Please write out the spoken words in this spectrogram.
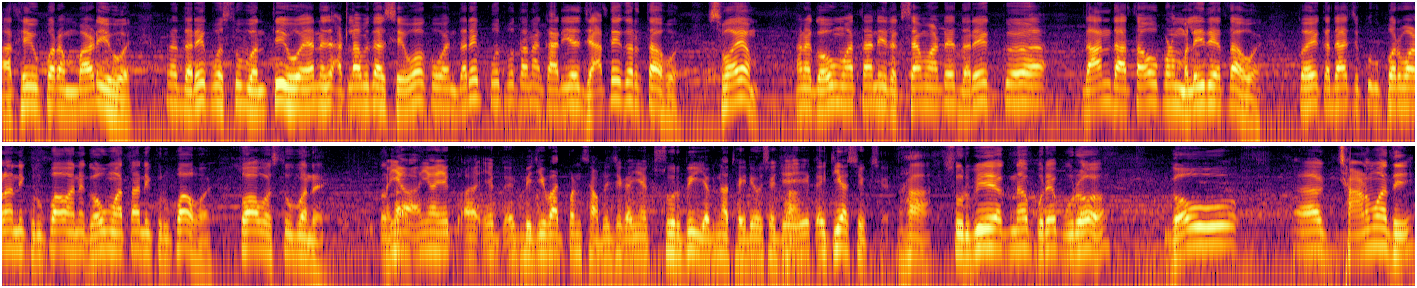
હાથી ઉપર અંબાડી હોય અને દરેક વસ્તુ બનતી હોય અને આટલા બધા સેવકો હોય અને દરેક પોતપોતાના કાર્ય જાતે કરતા હોય સ્વયં અને ગૌ માતાની રક્ષા માટે દરેક દાનદાતાઓ પણ મળી રહેતા હોય તો એ કદાચ ઉપરવાળાની કૃપા હોય અને ગૌ માતાની કૃપા હોય તો આ વસ્તુ બને. તો અહીંયા અહીંયા એક એક એક બીજી વાત પણ સાંભળી છે કે અહીંયા એક સુરભી યજ્ઞ થઈ રહ્યો છે જે એક ઐતિહાસિક છે. હા. સુરભી યજ્ઞ પૂરેપૂરો ગૌ છાણમાંથી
